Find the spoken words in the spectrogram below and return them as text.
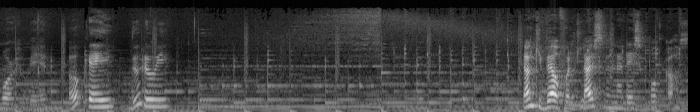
morgen weer. Oké, doei doei! Dankjewel voor het luisteren naar deze podcast.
